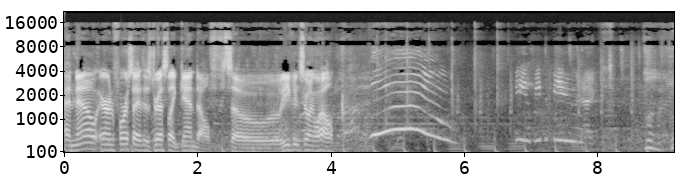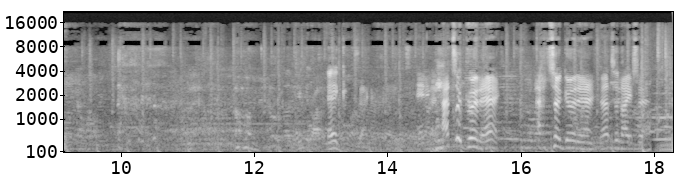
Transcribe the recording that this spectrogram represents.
And now Aaron Forsythe is dressed like Gandalf, so evening's going well. Pew, pew, pew. Egg. That's a good egg. That's a good egg. That's a nice egg.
